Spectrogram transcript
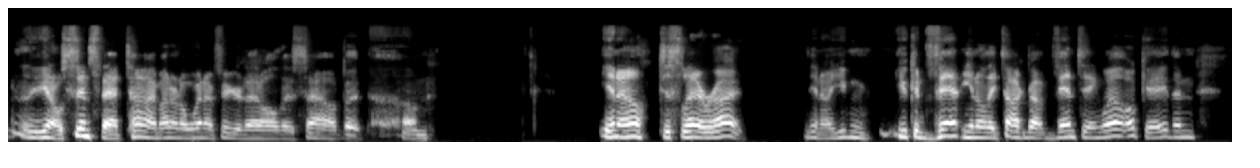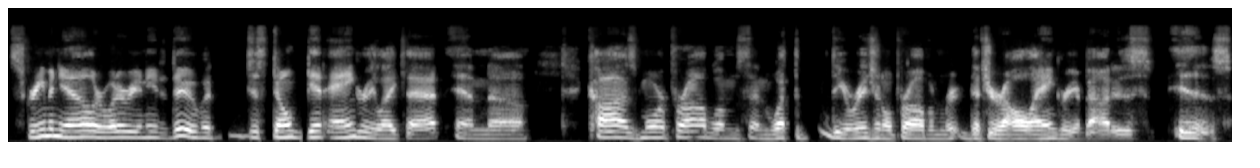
you know, since that time, I don't know when I figured out all this out, but um, you know, just let it ride. You know, you can you can vent. You know, they talk about venting. Well, okay, then scream and yell or whatever you need to do, but just don't get angry like that and uh, cause more problems than what the the original problem that you're all angry about is is.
